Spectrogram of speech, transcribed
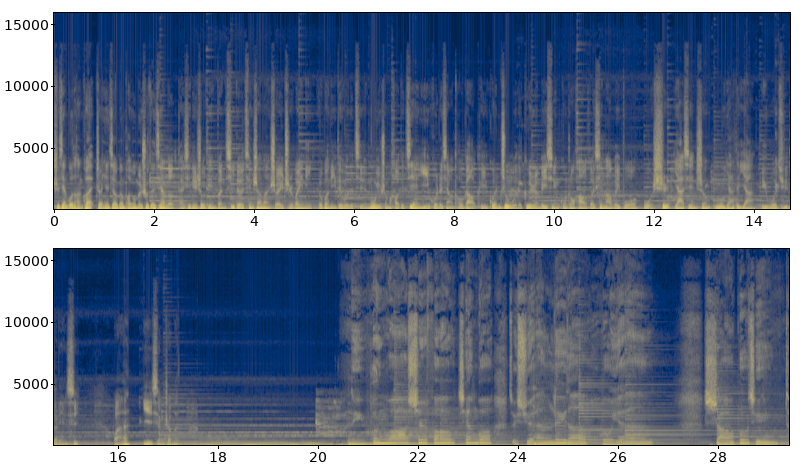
时间过得很快，转眼就要跟朋友们说再见了。感谢你收听本期的《千山万水只为你》。如果你对我的节目有什么好的建议，或者想要投稿，可以关注我的个人微信公众号和新浪微博。我是鸭先生，乌鸦的鸭，与我取得联系。晚安，夜行者们。你问我是否见过最绚丽的火焰，烧不尽的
